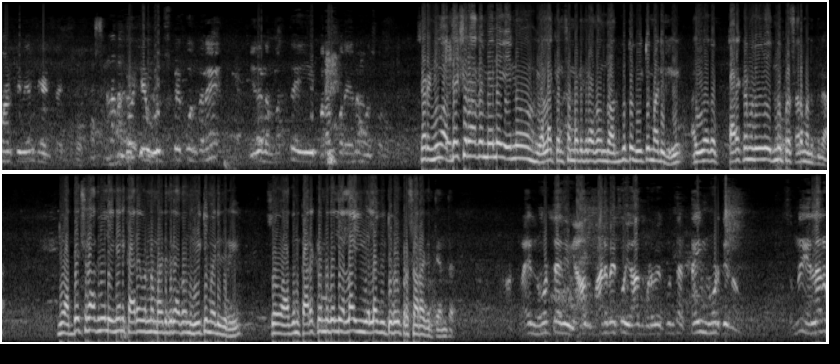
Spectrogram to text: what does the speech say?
ಮಾಡ್ತೀವಿ ಅಂತ ಹೇಳ್ತಾ ಇದ್ದಾರೆ ಅದಕ್ಕೆ ಉಳಿಸ್ಬೇಕು ಅಂತಾನೆ ಇದನ್ನ ಮತ್ತೆ ಈ ಪರಂಪರೆಯನ್ನ ಉಳಿಸ್ಕೊಂಡು ಸರ್ ನೀವು ಅಧ್ಯಕ್ಷರಾದ ಮೇಲೆ ಏನು ಎಲ್ಲ ಕೆಲಸ ಮಾಡಿದ್ರೆ ಅದೊಂದು ಅದ್ಭುತ ಭೇಟಿ ಮಾಡಿದ್ರಿ. ಇವಾಗ ಕಾರ್ಯಕ್ರಮಗಳು ಇನ್ನೂ ಪ್ರಸಾರ ಮಾಡಿದ್ರ ನೀವು ಅಧ್ಯಕ್ಷರಾದ ಮೇಲೆ ಏನೇನು ಕಾರ್ಯವನ್ನ ಮಾಡಿದ್ರಿ ಅದೊಂದು ಭೇಟಿ ಮಾಡಿದಿರಿ ಸೊ ಅದನ್ನ ಕಾರ್ಯಕ್ರಮದಲ್ಲಿ ಎಲ್ಲ ಈ ಎಲ್ಲ ವಿಟಿಗಳು ಪ್ರಸಾರ ಆಗುತ್ತೆ ಅಂತ. ಟ್ರೈಲ್ ನೋಡ್ತಾ ಇದೀವಿ. ಯಾವ್ದು ಮಾಡಬೇಕು ಯಾವ್ದು ಬಿಡಬೇಕು ಅಂತ ಟೈಮ್ ನೋಡ್ತೀವಿ ನಾವು. ಸುಮ್ಮನೆ ಎಲ್ಲರೂ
